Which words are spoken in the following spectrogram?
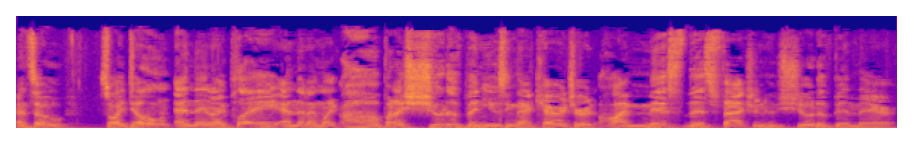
And so So I don't, and then I play, and then I'm like, oh, but I should have been using that character, and oh, I miss this faction who should have been there.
